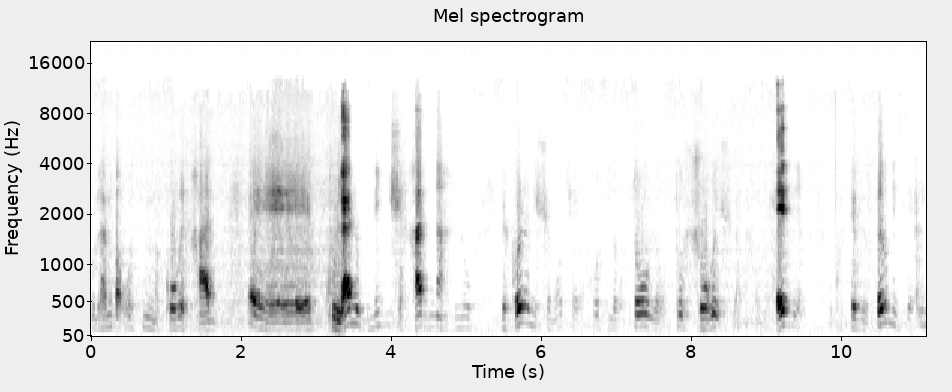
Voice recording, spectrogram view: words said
כולן כולן באות ממקור אחד, אה, כולנו בני איש אחד אנחנו, וכל הנשמות שייכות לאותו, לאותו שורש, ואנחנו בהפך, הוא כותב יותר מזה, אם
